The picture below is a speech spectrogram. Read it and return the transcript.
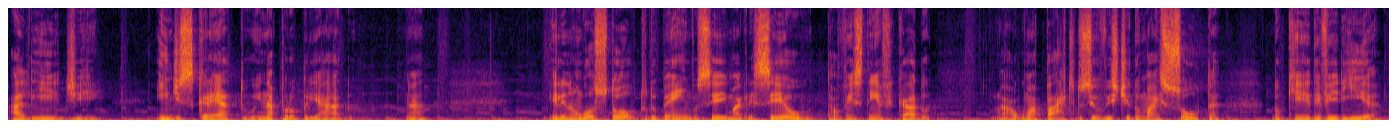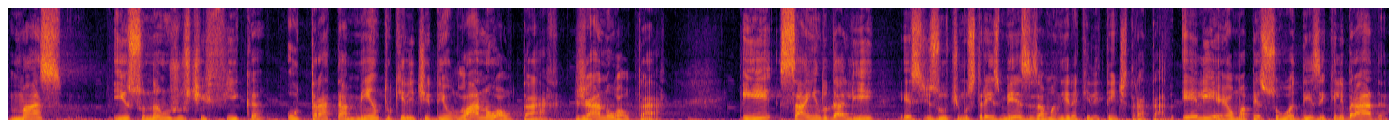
ali de indiscreto, inapropriado, né? Ele não gostou, tudo bem, você emagreceu, talvez tenha ficado alguma parte do seu vestido mais solta do que deveria, mas isso não justifica o tratamento que ele te deu lá no altar, já no altar, e saindo dali esses últimos três meses, a maneira que ele tem te tratado. Ele é uma pessoa desequilibrada.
